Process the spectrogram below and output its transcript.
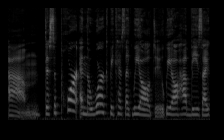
um, the support and the work because, like, we all do. We all have these, like,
